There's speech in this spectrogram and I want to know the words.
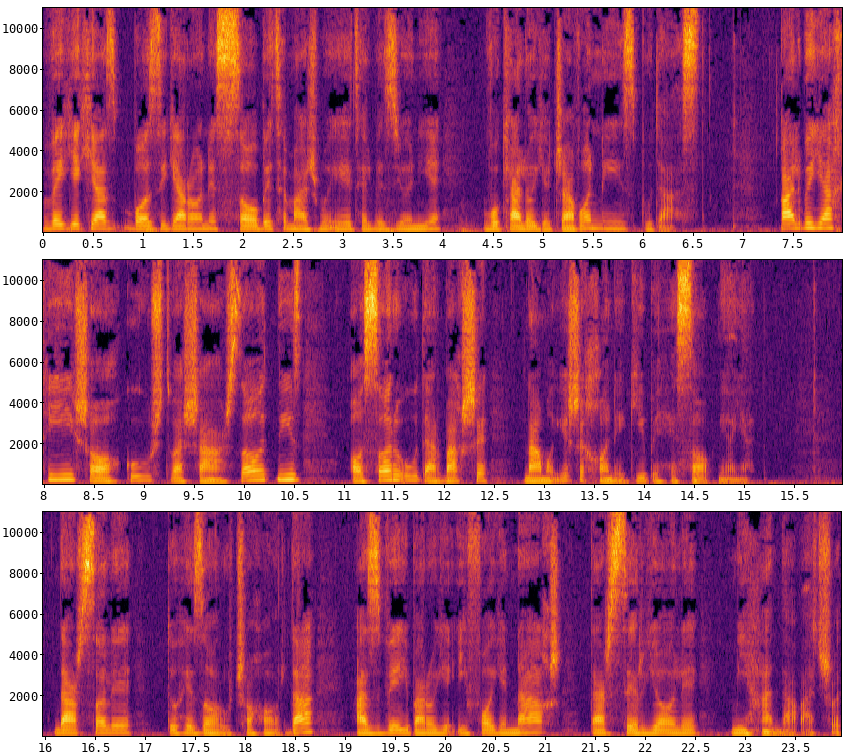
و یکی از بازیگران ثابت مجموعه تلویزیونی وکلای جوان نیز بوده است قلب یخی شاهگوشت و شهرزاد نیز آثار او در بخش نمایش خانگی به حساب می آید. در سال 2014 از وی برای ایفای نقش در سریال میهن دعوت شد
